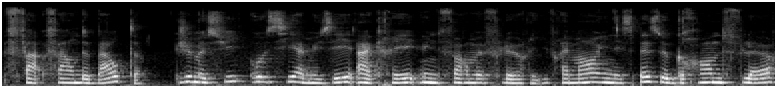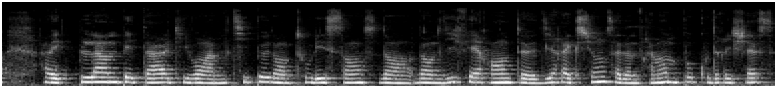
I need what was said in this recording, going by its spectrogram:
Found About, je me suis aussi amusée à créer une forme fleurie, vraiment une espèce de grande fleur avec plein de pétales qui vont un petit peu dans tous les sens, dans, différentes directions. Ça donne vraiment beaucoup de richesse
